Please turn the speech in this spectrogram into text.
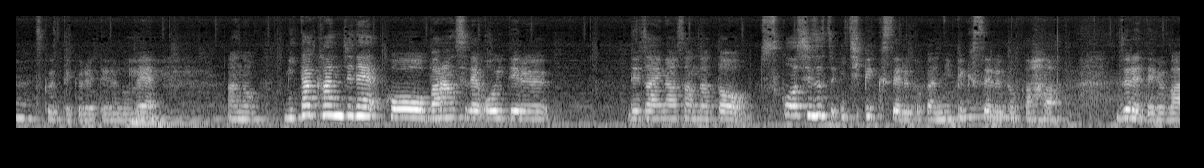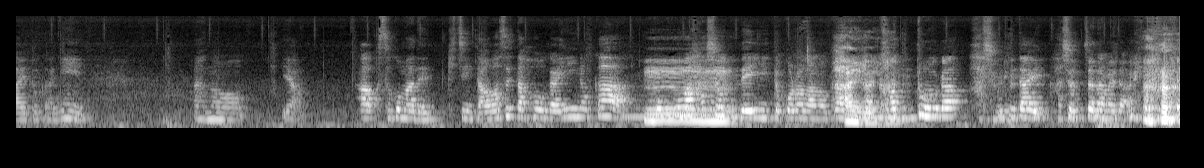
うん作ってくれてるので、あの見た感じでこうバランスで置いてるデザイナーさんだと少しずつ1ピクセルとか2ピクセルとかずれてる場合とかにあのいやあそこまできちんと合わせた方がいいのかこうん。こははしょっていいところなのかってはいうはい。葛藤がはしょりたいはしょっちゃダメだみたいな。葛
